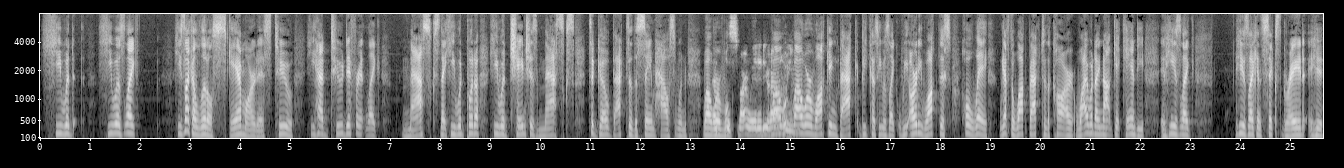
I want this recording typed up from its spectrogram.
he would he was like he's like a little scam artist too. He had two different like masks that he would put up. He would change his masks to go back to the same house when while we're smart way to do while, Halloween. while we're walking back because he was like, we already walked this whole way. We have to walk back to the car. Why would I not get candy? And he's like, he's like in sixth grade he,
